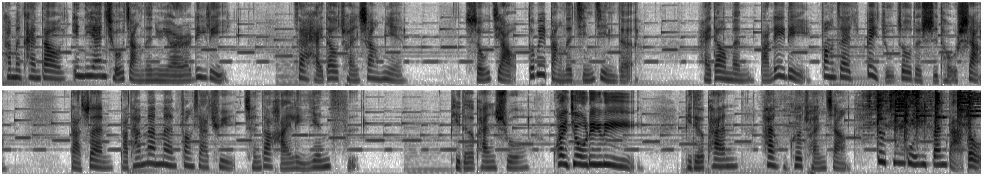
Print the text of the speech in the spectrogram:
他们看到印第安酋长的女儿莉莉在海盗船上面，手脚都被绑得紧紧的。海盗们把莉莉放在被诅咒的石头上，打算把她慢慢放下去，沉到海里淹死。彼得潘说：“快救莉莉！”彼得潘。和虎克船长又经过一番打斗，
